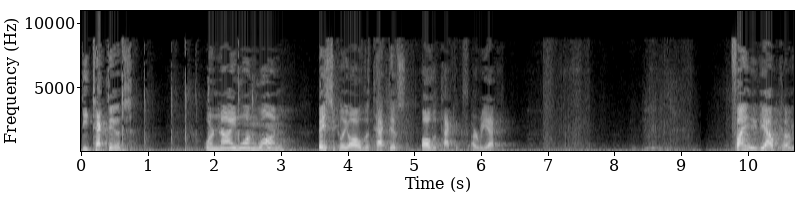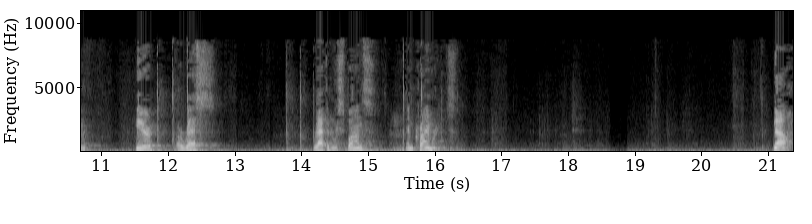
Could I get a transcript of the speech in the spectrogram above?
detectives, or 911, basically all the tactics, all the tactics are reactive. Finally, the outcome here arrests, rapid response, and crime rates. Now,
